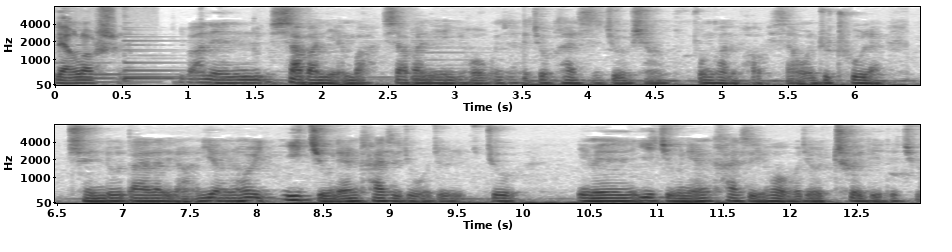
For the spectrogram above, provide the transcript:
梁老师。一八年下半年吧，下半年以后，我就就开始就想疯狂的跑比赛，我就出来成都待了两夜，然后一九年开始就我就就。因为一九年开始以后，我就彻底的去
